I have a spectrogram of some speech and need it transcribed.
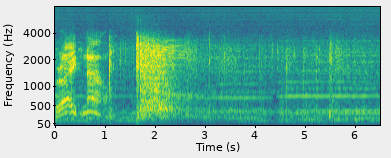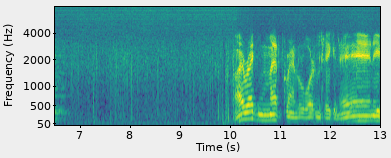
Right now. I reckon Matt Crandall wasn't taking any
